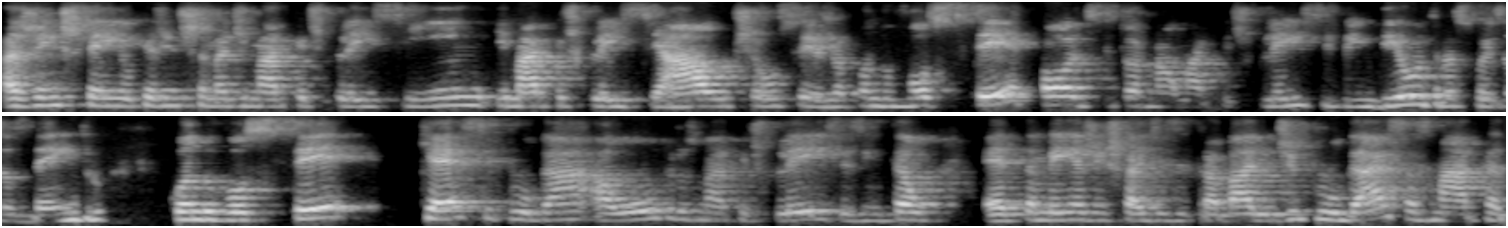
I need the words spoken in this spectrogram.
A gente tem o que a gente chama de marketplace in e marketplace out, ou seja, quando você pode se tornar um marketplace e vender outras coisas dentro, quando você quer se plugar a outros marketplaces, então é, também a gente faz esse trabalho de plugar essas marcas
